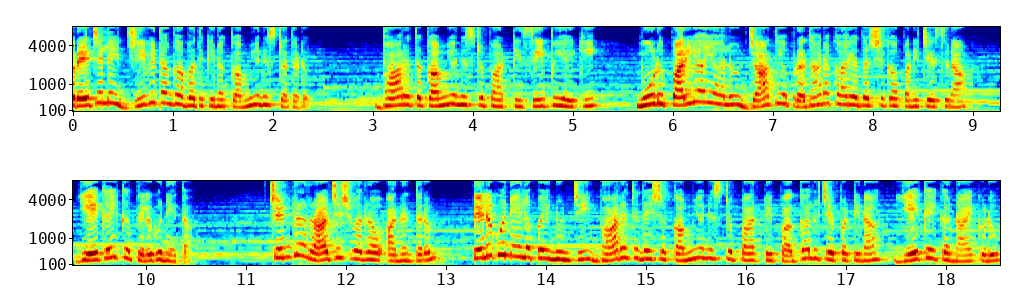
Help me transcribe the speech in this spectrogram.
ప్రజలే జీవితంగా బతికిన కమ్యూనిస్ట్ అతడు భారత కమ్యూనిస్టు పార్టీ సిపిఐకి మూడు పర్యాయాలు జాతీయ ప్రధాన కార్యదర్శిగా పనిచేసిన ఏకైక తెలుగు నేత. చంద్ర రాజేశ్వరరావు అనంతరం తెలుగు నేలపై నుంచి భారతదేశ కమ్యూనిస్టు పార్టీ పగ్గాలు చేపట్టిన ఏకైక నాయకుడు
